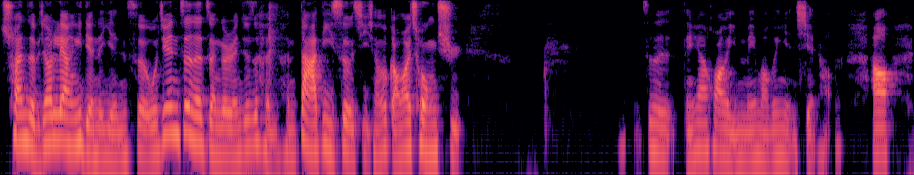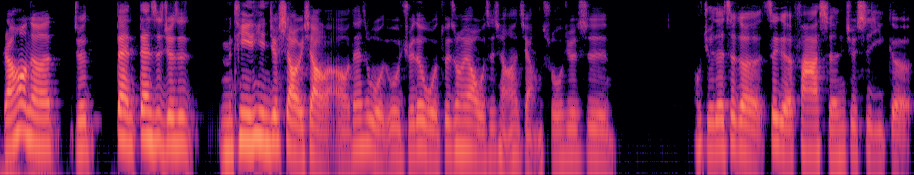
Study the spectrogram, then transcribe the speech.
穿着比较亮一点的颜色？我今天真的整个人就是很很大地色系，想说赶快冲去。”真的，等一下画个眉毛跟眼线好了。好，然后呢，就但但是就是你们听一听就笑一笑了哦。但是我我觉得我最重要，我是想要讲说，就是我觉得这个这个发生就是一个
